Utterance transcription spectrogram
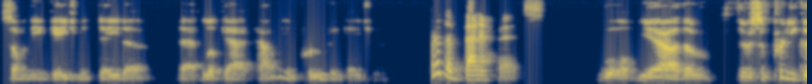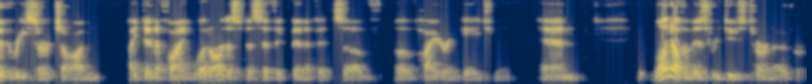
some of the engagement data that look at how do we improve engagement. What are the benefits? Well, yeah, the, there's some pretty good research on identifying what are the specific benefits of, of higher engagement. And one of them is reduced turnover.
